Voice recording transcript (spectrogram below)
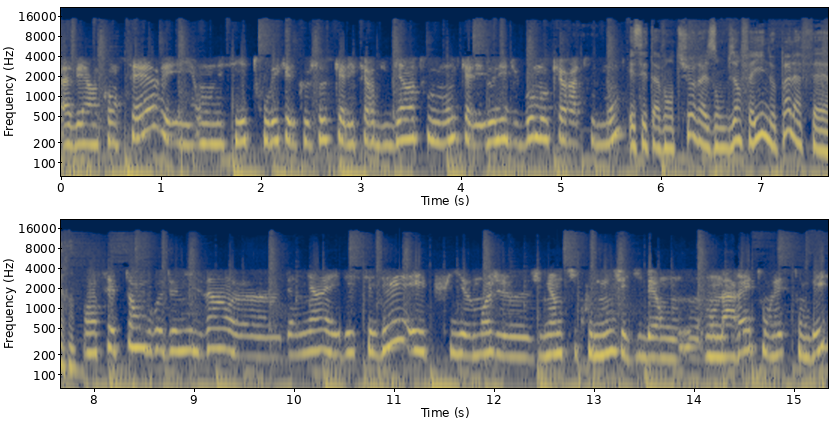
avait un cancer et on essayait de trouver quelque chose qui allait faire du bien à tout le monde, qui allait donner du beau au cœur à tout le monde. Et cette aventure, elles ont bien failli ne pas la faire. En septembre 2020, euh, Damien est décédé et puis euh, moi je- j'ai eu un petit coup de mou, j'ai dit ben on, on arrête, on laisse tomber.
